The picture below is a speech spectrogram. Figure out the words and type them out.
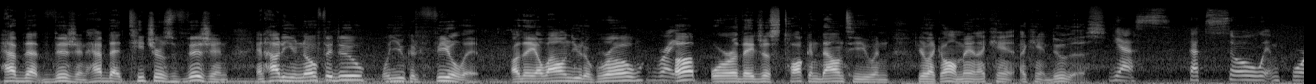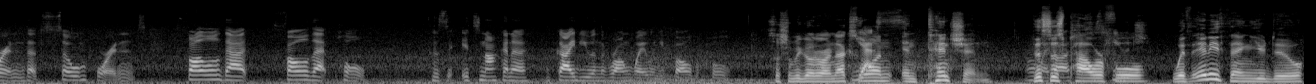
have that vision, have that teacher's vision. And how do you know if they do? Well, you could feel it. Are they allowing you to grow right. up or are they just talking down to you and you're like, "Oh man, I can't I can't do this." Yes. That's so important. That's so important. Follow that follow that pull because it's not going to guide you in the wrong way when you follow the pull. So should we go to our next yes. one? Intention. Oh this gosh, is powerful this is with anything you do.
